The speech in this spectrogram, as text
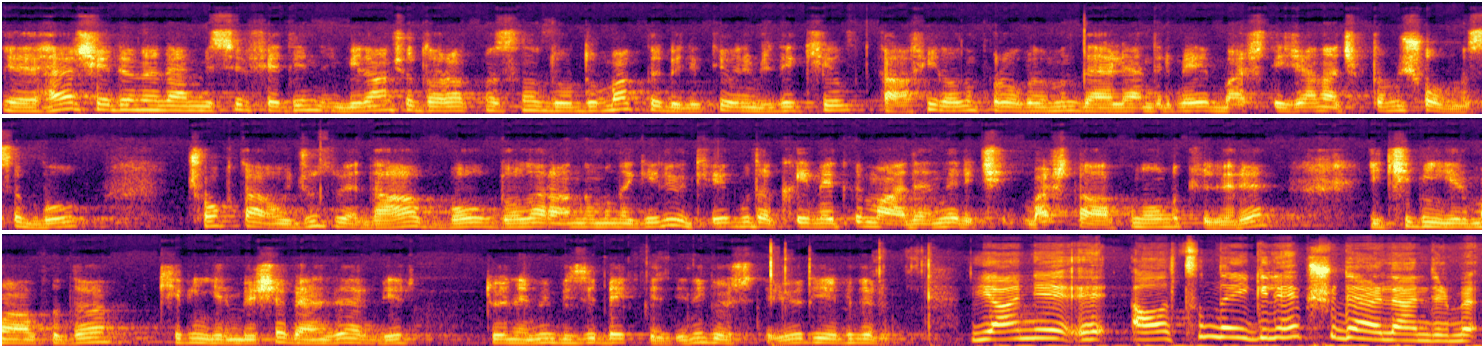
e, Her şeyden önemlisi Fed'in bilanço daraltmasını durdurmakla birlikte önümüzdeki yıl tahvil alım programını değerlendirmeye başlayacağını açıklamış olması bu çok daha ucuz ve daha bol dolar anlamına geliyor ki bu da kıymetli madenler için başta altın olmak üzere 2026'da 2025'e benzer bir dönemi bizi beklediğini gösteriyor diyebilirim. Yani e, altınla ilgili hep şu değerlendirme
